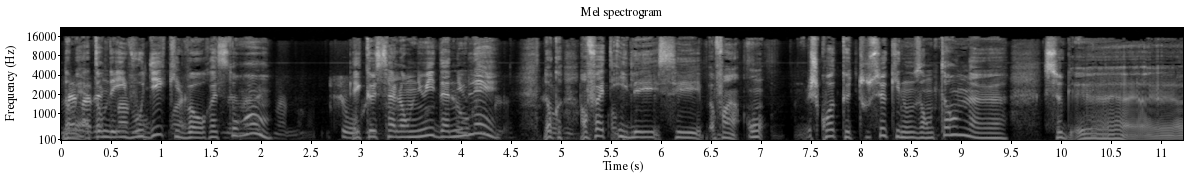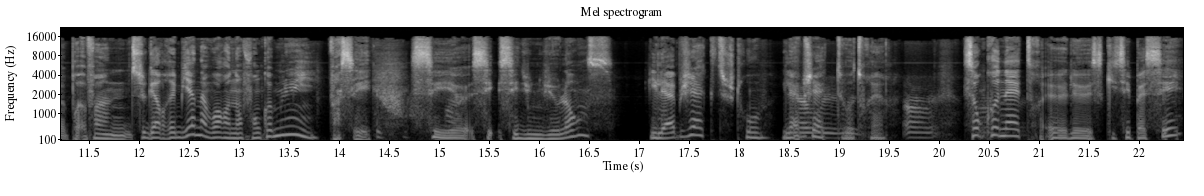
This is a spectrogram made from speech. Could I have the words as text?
Même mais attendez, il vous dit qu'il ouais. va au restaurant. et que ça l'ennuie d'annuler. Donc, en fait, il est, c'est, enfin, on, je crois que tous ceux qui nous entendent euh, se, euh, enfin, se garderaient bien d'avoir un enfant comme lui. Enfin, c'est, C'est Ouais. euh, c'est, d'une violence. Il est abject, je trouve. Il est Ah abject, oui, votre frère. Ah. Sans connaître euh, le, ce qui s'est passé,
